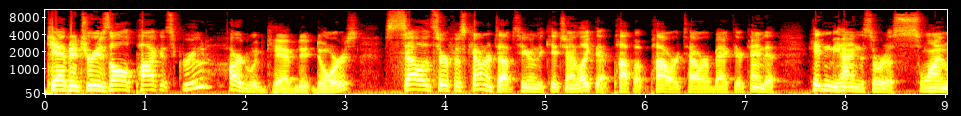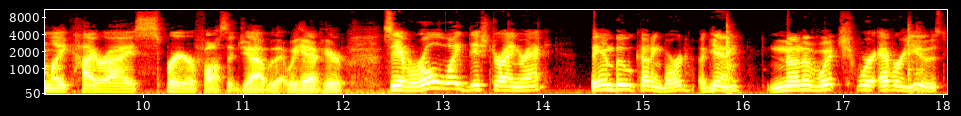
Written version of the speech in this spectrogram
Cabinetry is all pocket screwed, hardwood cabinet doors, solid surface countertops here in the kitchen. I like that pop-up power tower back there, kind of hidden behind the sort of Swan Lake high-rise sprayer faucet job that we have here. So you have a rollaway dish drying rack, bamboo cutting board, again, none of which were ever used.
